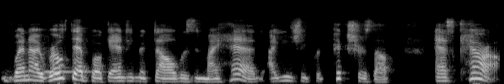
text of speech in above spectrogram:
when I wrote that book, Andie MacDowell was in my head. I usually put pictures up as Cara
